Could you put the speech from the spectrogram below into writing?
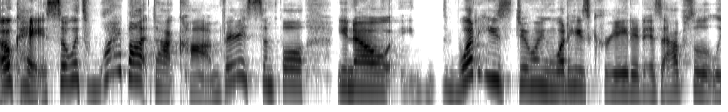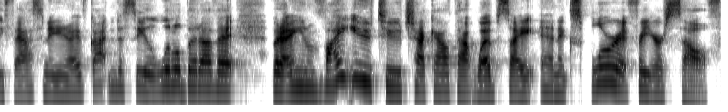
Okay, so it's ybot.com. Very simple. You know, what he's doing, what he's created is absolutely fascinating. I've gotten to see a little bit of it, but I invite you to check out that website and explore it for yourself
